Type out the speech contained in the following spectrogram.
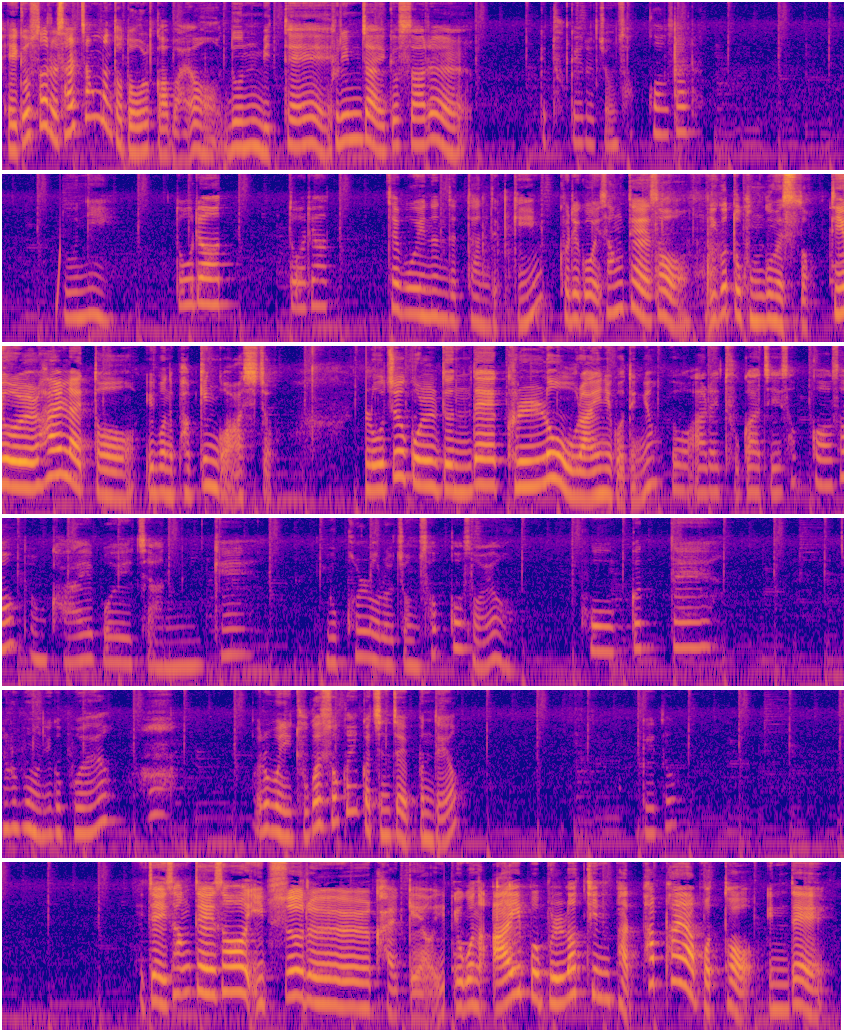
애교살을 살짝만 더 넣을까 봐요 눈 밑에 그림자 애교살을 이렇게 두 개를 좀 섞어서 눈이 또렷 또렷해 보이는 듯한 느낌 그리고 이 상태에서 이것도 궁금했어 디올 하이라이터 이번에 바뀐 거 아시죠? 로즈 골드인데 글로우 라인이거든요. 요 아래 두 가지 섞어서 좀 과해 보이지 않게 이 컬러를 좀 섞어서요. 코 끝에 여러분 이거 보여요? 헉! 여러분 이 두 가지 섞으니까 진짜 예쁜데요? 여기도 이제 이 상태에서 입술을 갈게요. 이거는 아이브 블러틴 팟 파파야 버터인데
